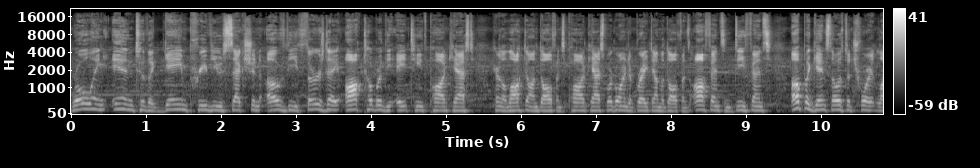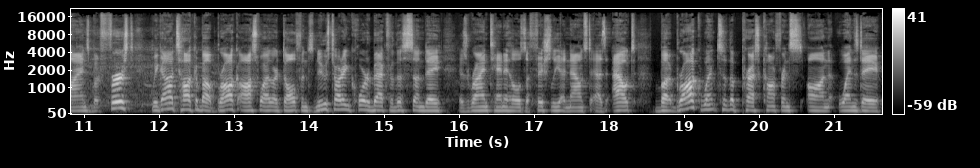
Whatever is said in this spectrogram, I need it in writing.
rolling into the game preview section of the Thursday, October the 18th podcast here on the Locked On Dolphins podcast. We're going to break down the Dolphins' offense and defense up against those Detroit Lions. But first, we got to talk about Brock Osweiler, Dolphins' new starting quarterback for this Sunday, as Ryan Tannehill is officially announced as out. But Brock went to the press conference on Wednesday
